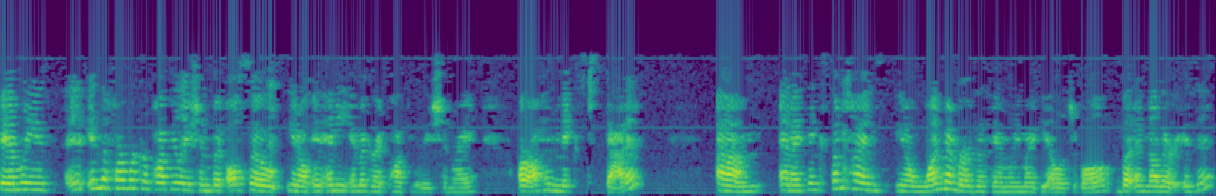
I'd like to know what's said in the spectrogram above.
families in the farm worker population, but also, you know, in any immigrant population, right, are often mixed status. Um, and I think sometimes, you know, one member of the family might be eligible, but another isn't.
